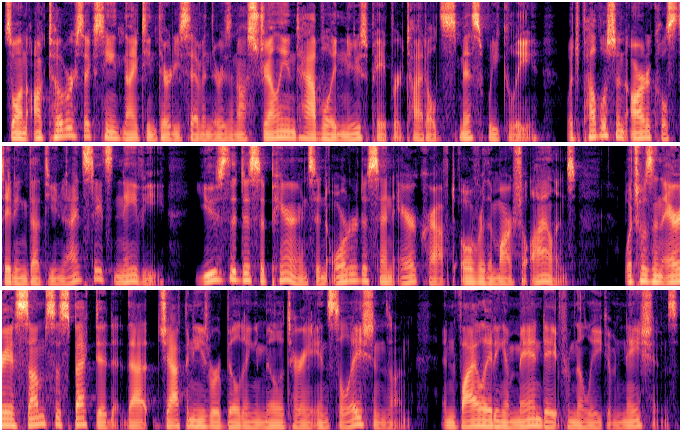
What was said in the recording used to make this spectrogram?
So on October 16th, 1937, there was an Australian tabloid newspaper titled Smith's Weekly, which published an article stating that the United States Navy used the disappearance in order to send aircraft over the Marshall Islands, which was an area some suspected that Japanese were building military installations on and violating a mandate from the League of Nations.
